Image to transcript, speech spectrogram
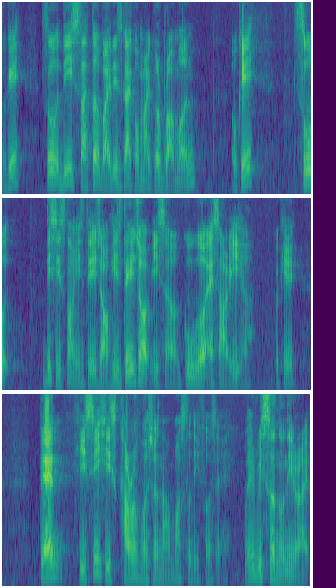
Okay, so this started by this guy called Michael Brutman. Okay, so this is not his day job. His day job is a Google SRE. Uh, okay. Then he sees his current version now, March 31st. Eh, very recent only, right?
